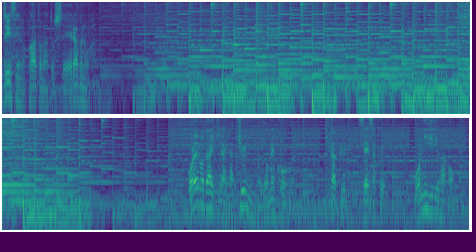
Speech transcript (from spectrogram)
人生のパートナーとして選ぶのは。俺の大嫌いな9人の嫁候補。企画制作おにぎりワゴン。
